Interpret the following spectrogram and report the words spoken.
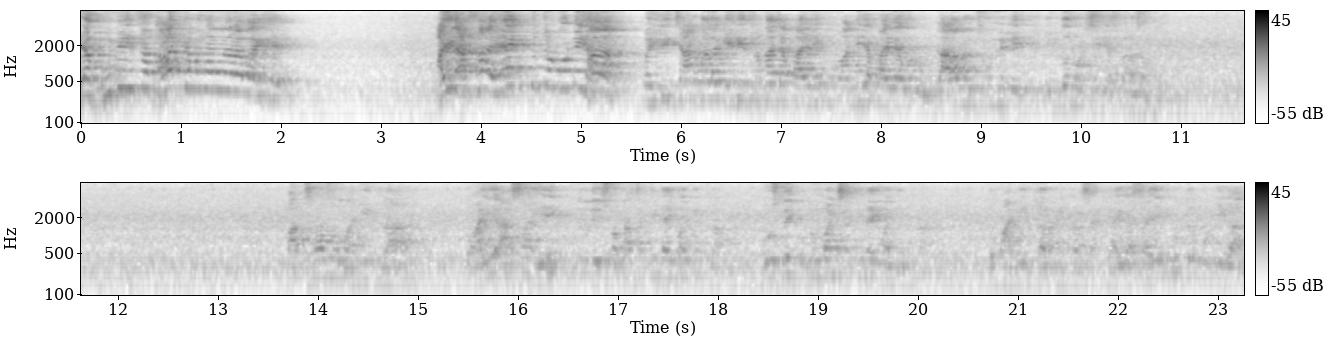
या भूमीचं भाग्य बदलणारा पाहिजे. आई असा एक पुत्र मोठी हार. पहिली चार बाला गेली हाताच्या पायरी मांडीच्या पायऱ्यावरून काळाला उचलून नेली एक दोन वर्षाची असताना संपली. पाचवा जो मागितला तो आई असा एक पुत्र दे स्वतःसाठी नाही मागितला भोसले कुटुंबांसाठी नाही मागितला. तो मागितला राष्ट्रासाठी. आई असा एक पुत्र कोटी घाल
